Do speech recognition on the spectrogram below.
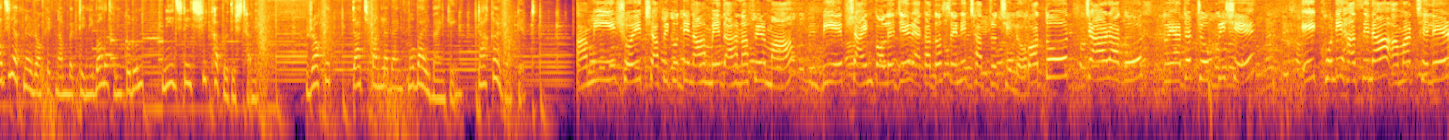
আজই আপনার রকেট নাম্বারটি নিবন্ধন করুন নিজ নিজ শিক্ষা প্রতিষ্ঠানে। Rocket Dutch Bangla bank mobile banking, টাকার রকেট। আমি শহীদ শাফিকুদ্দিন আহমেদ আহনাফের মা, বিএফ শাইন কলেজের একাদশ শ্রেণির ছাত্র ছিল। গত চার আগস্ট দুই হাজার চব্বিশে এই খনি হাসিনা আমার ছেলের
